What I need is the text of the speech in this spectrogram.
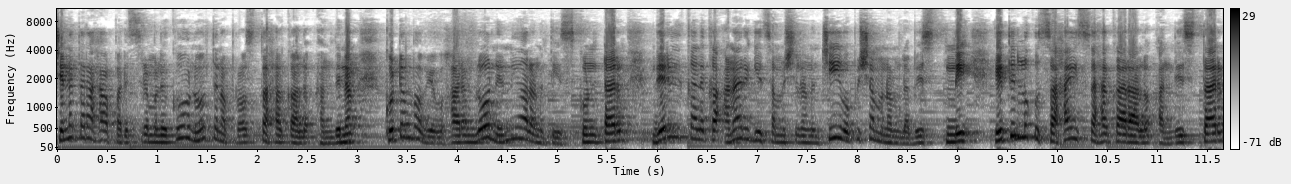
చిన్న తరహా పరిశ్రమలకు నూతన ప్రోత్సాహకాలు అందిన కుటుంబ వ్యవహారంలో నిర్ణయాలను తీసుకుంటారు. దీర్ఘకాలిక అనారోగ్య సమస్యల నుంచి ఉపశమనం లభిస్తుంది. ఇతరులకు సహాయ సహకారాలు అందిస్తారు.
